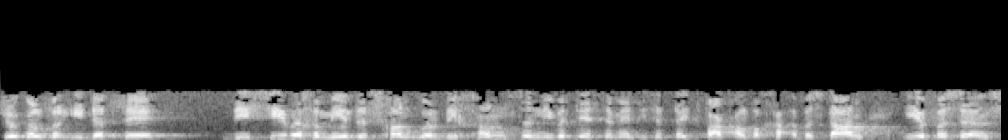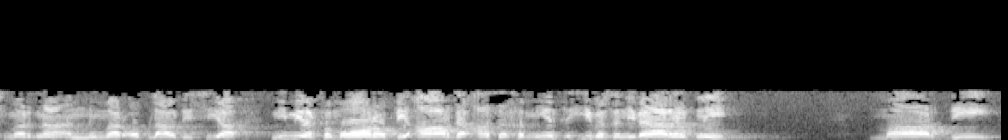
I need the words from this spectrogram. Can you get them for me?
So ek wil vir u dit sê, die sewe gemeentes gaan oor die ganse Nuwe Testamentiese tydvak. Al bestaan Efese en Smyrna en noem maar op Laodicea nie meer vermoor op die aarde as 'n gemeente iewers in die wêreld nie. Maar die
